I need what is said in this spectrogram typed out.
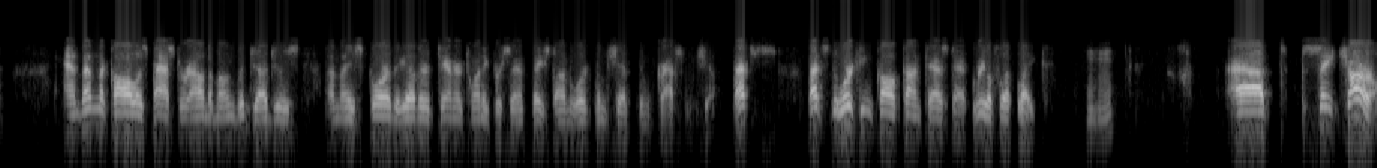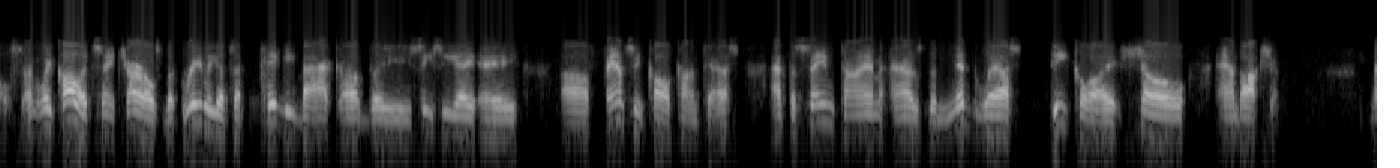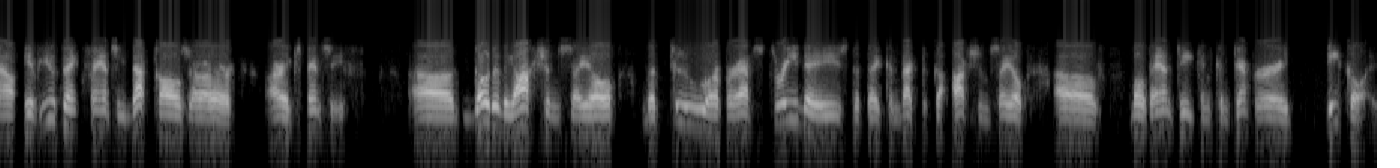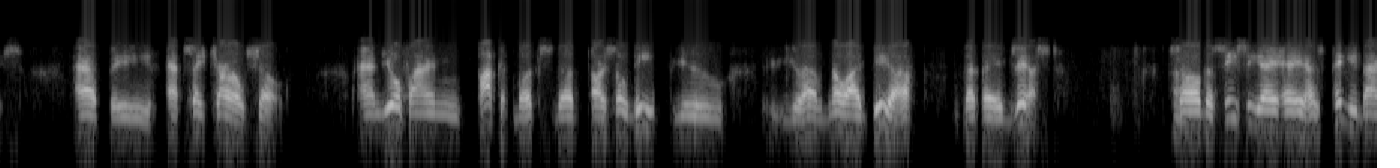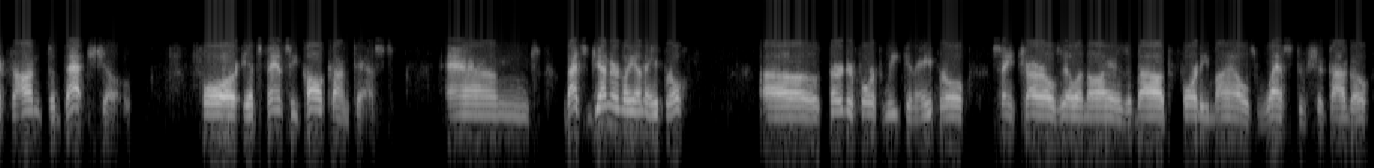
and then the call is passed around among the judges, and they score the other 10 or 20 percent based on workmanship and craftsmanship. That's that's the working call contest at Reelfoot Lake. Mm-hmm. At St. Charles, and we call it St. Charles, but really it's a piggyback of the CCAA uh, fancy call contest at the same time as the Midwest decoy show and auction. Now, if you think fancy duck calls are are expensive, uh, go to the auction sale the two or perhaps three days that they conduct the auction sale of both antique and contemporary decoys at the at St. Charles show. And you'll find pocketbooks that are so deep you you have no idea that they exist. So the CCAA has piggybacked onto that show for its fancy call contest. And that's generally in April, uh, third or fourth week in April. St. Charles, Illinois is about 40 miles west of Chicago.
